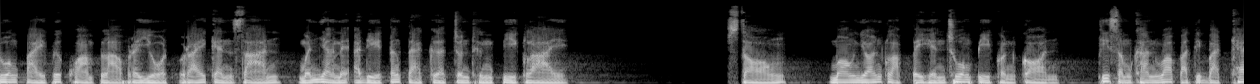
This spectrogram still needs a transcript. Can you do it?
ล่วงไปเพื่อความเปล่าประโยชน์ไร้แก่นสาร เหมือนอย่างในอดีตตั้งแต่เกิดจนถึงปีกลาย 2. มองย้อนกลับไปเห็นช่วงปีก่อนๆที่สำคัญว่าปฏิบัติแค่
